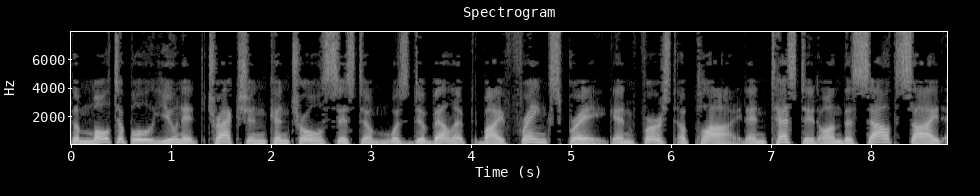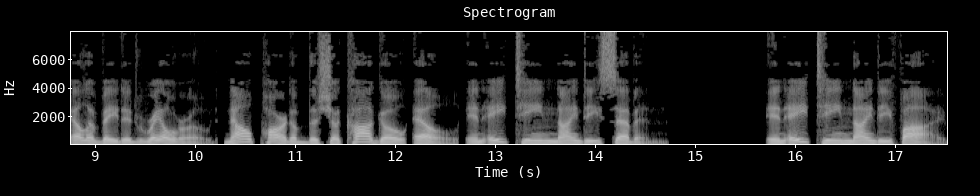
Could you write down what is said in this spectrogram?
The multiple unit traction control system was developed by Frank Sprague and first applied and tested on the South Side Elevated Railroad, now part of the Chicago L in 1897 in 1895,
